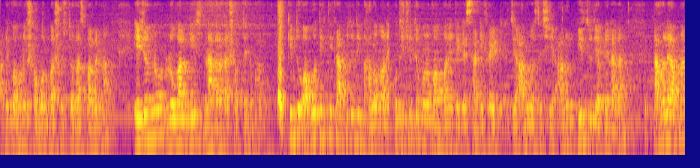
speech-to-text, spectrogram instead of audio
আপনি কখনোই সবল বা সুস্থ গাছ পাবেন না। এই জন্য লোকাল বীজ না সব থেকে ভালো। কিন্তু অপরদিক থেকে আপনি যদি ভালো মানে প্রতিষ্ঠিত কোনো কোম্পানি থেকে সার্টিফাইড যে আলু আছে, সেই আলুর বীজ যদি আপনি লাগান, তাহলে আপনার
